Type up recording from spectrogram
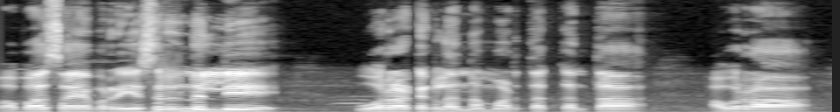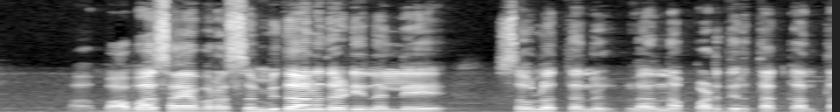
ಬಾಬಾ ಸಾಹೇಬರ ಹೆಸರಿನಲ್ಲಿ ಹೋರಾಟಗಳನ್ನು ಮಾಡ್ತಕ್ಕಂಥ ಅವರ ಬಾಬಾ ಸಾಹೇಬರ ಸಂವಿಧಾನದ ಅಡಿಯಲ್ಲಿ ಸವಲತ್ತುಗಳನ್ನು ಪಡೆದಿರ್ತಕ್ಕಂಥ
